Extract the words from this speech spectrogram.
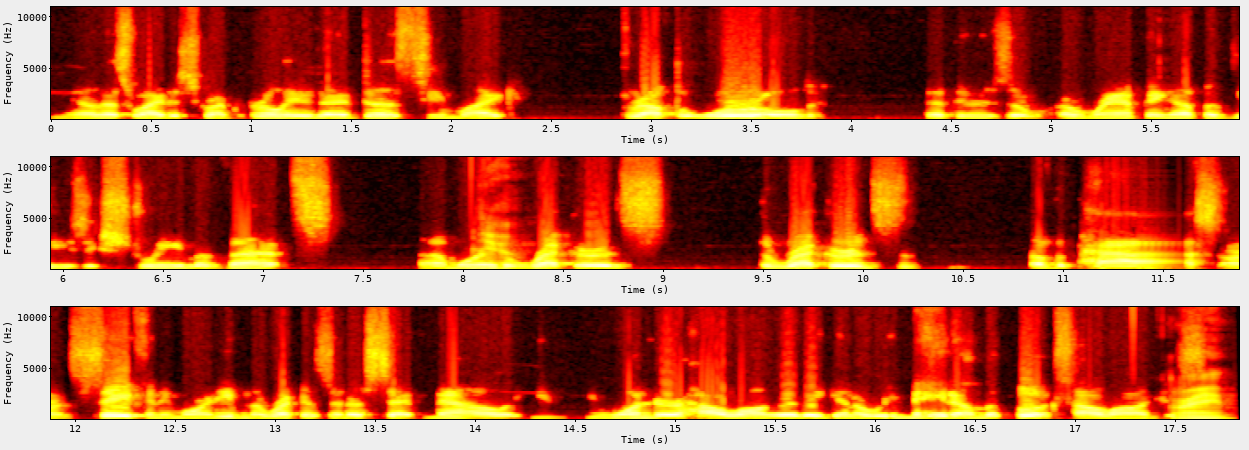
you know, that's why I described earlier that it does seem like throughout the world that there's a, a ramping up of these extreme events, um, where the records, the records of the past aren't safe anymore, and even the records that are set now, you, you wonder how long are they going to remain on the books? How long is Right.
